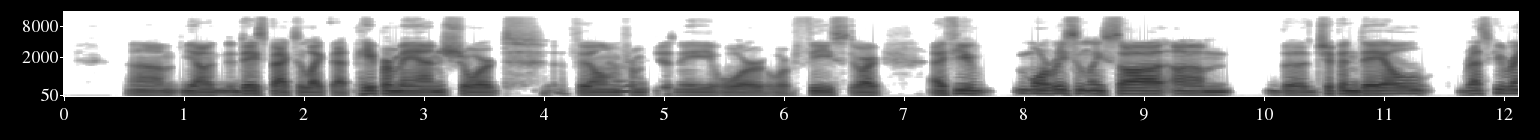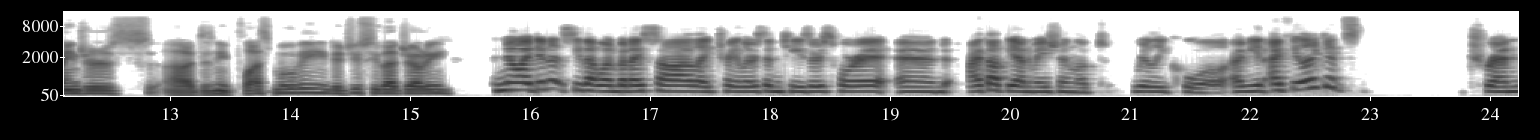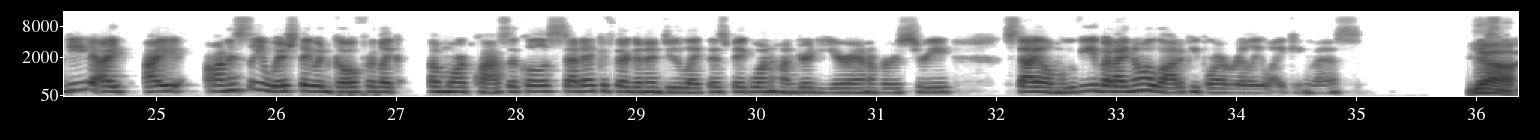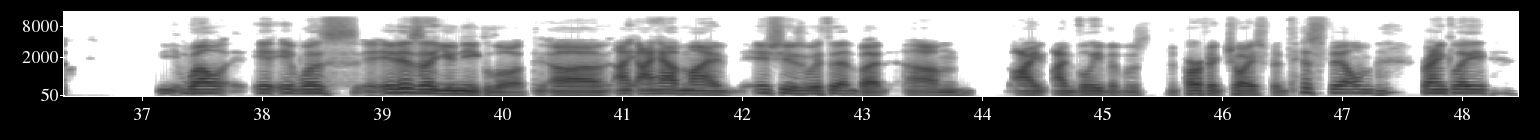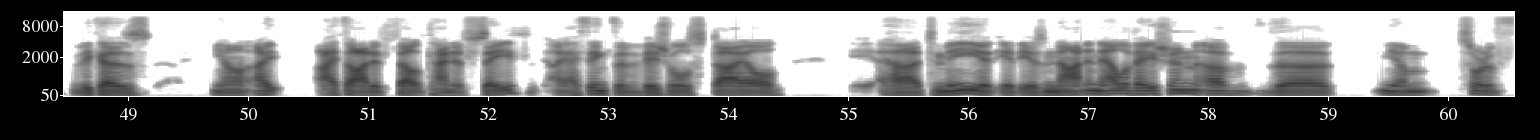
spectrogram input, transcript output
Um, you know, dates back to like that Paperman short film oh. from Disney, or or Feast, or if you more recently saw um, the Chip and Dale Rescue Rangers uh, Disney Plus movie. Did you see that, Jodi? No, I didn't see that one, but I saw like trailers and teasers for it, and I thought the animation looked really cool. I mean, I feel like it's trendy. I I honestly wish they would go for like a more classical aesthetic if they're gonna do like this big 100 year anniversary style movie. But I know a lot of people are really liking this. Yeah, well, it, it was it is a unique look. Uh, I I have my issues with it, but um, I I believe it was the perfect choice for this film, frankly, because you know I I thought it felt kind of safe. I, I think the visual style, uh, to me, it, it is not an elevation of the you know sort of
